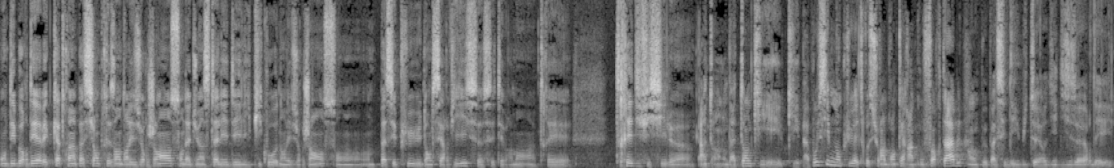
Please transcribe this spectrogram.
ont débordé avec 80 patients présents dans les urgences. On a dû installer des lits picots dans les urgences. On, ne passait plus dans le service. C'était vraiment très très difficile. Un temps d'attente qui est, qui est pas possible non plus, être sur un brancard inconfortable. On peut passer des 8 heures, des 10 heures, des...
